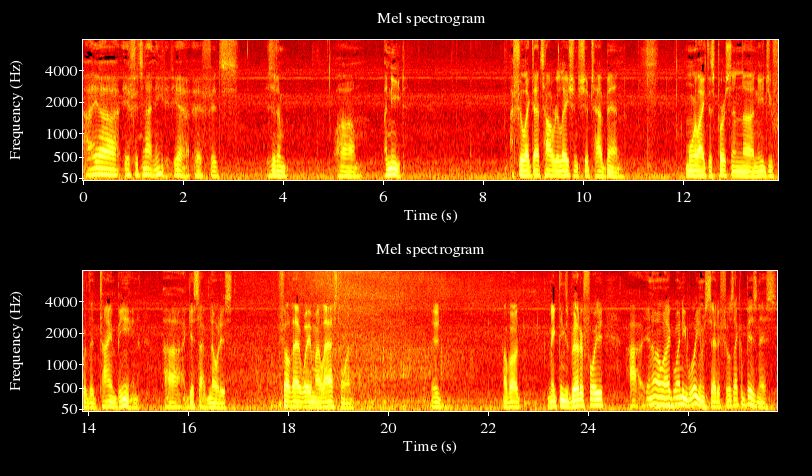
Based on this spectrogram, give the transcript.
I uh, if it's not needed, yeah. If it's, is it a, um, a need? I feel like that's how relationships have been. More like this person uh, needs you for the time being. Uh, I guess I've noticed. Felt that way in my last one. It, how about make things better for you? You know, like Wendy Williams said, it feels like a business.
